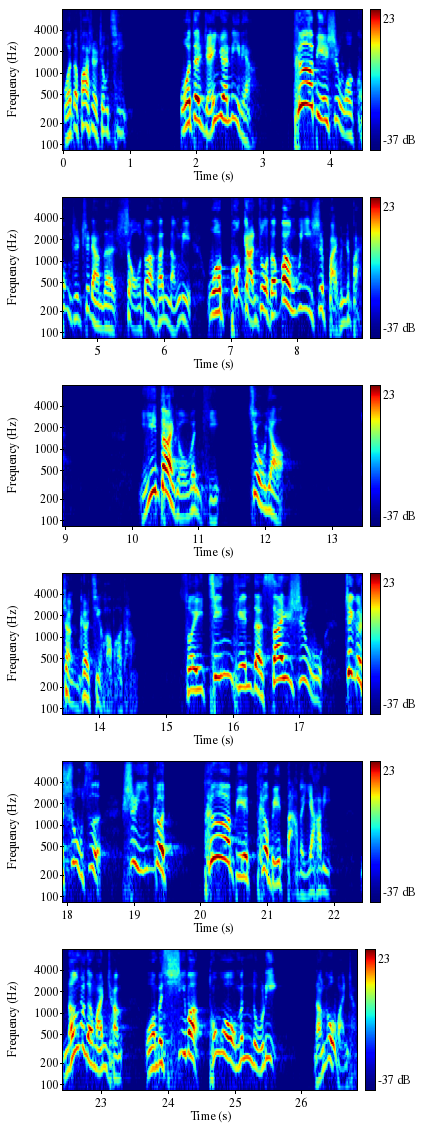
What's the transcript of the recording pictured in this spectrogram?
我的发射周期，我的人员力量。特别是我控制质量的手段和能力，我不敢做的万无一失百分之百。一旦有问题，就要整个计划泡汤。所以今天的三十五这个数字是一个特别特别大的压力，能不能完成？我们希望通过我们努力能够完成。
